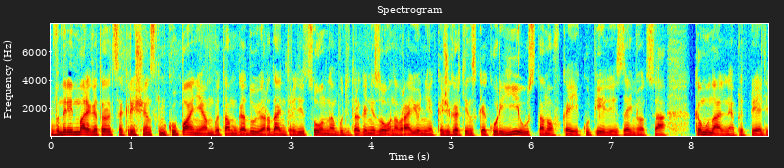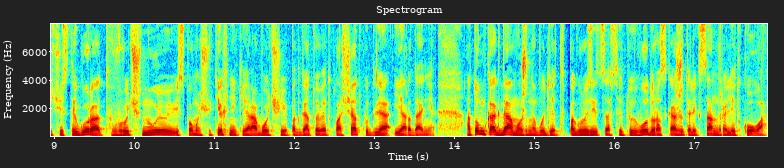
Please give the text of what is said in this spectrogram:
В Наринмаре готовится к крещенским купаниям. В этом году Иордань традиционно будет организована в районе Качгартинской курьи. Установкой купели займется коммунальное предприятие «Чистый город». Вручную и с помощью техники рабочие подготовят площадку для Иордания. О том, когда можно будет погрузиться в святую воду, расскажет Александра Литкова.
